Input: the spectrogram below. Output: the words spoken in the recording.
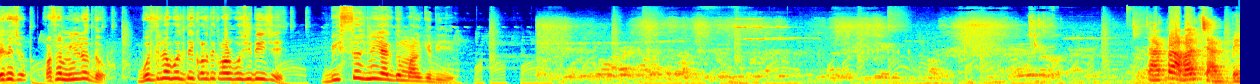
দেখেছ? কথা মিললো তো? বলতে না বলতেই কলাতে কামড় বসিয়ে দিয়েছে। বিশ্বাস নেই একদম মালকে দিয়ে। তারপর আবার চাটবে।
